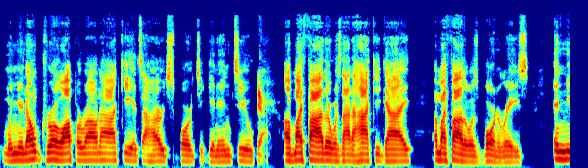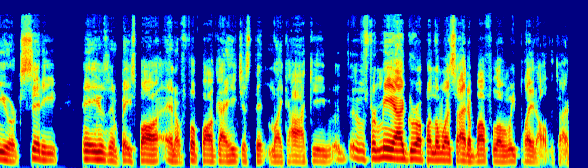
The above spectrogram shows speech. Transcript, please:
when you don't grow up around hockey, it's a hard sport to get into. Yeah. Uh, my father was not a hockey guy. Uh, my father was born and raised in New York City. And he was a baseball and a football guy. He just didn't like hockey. It was for me. I grew up on the west side of Buffalo, and we played all the time.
